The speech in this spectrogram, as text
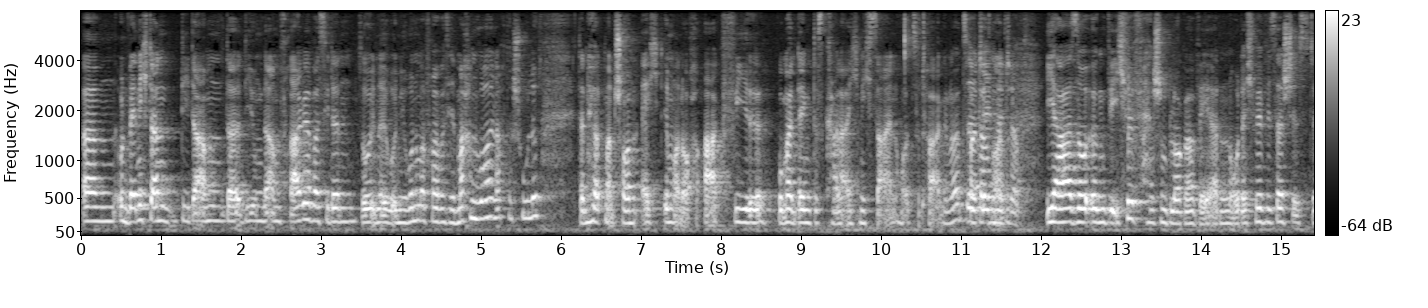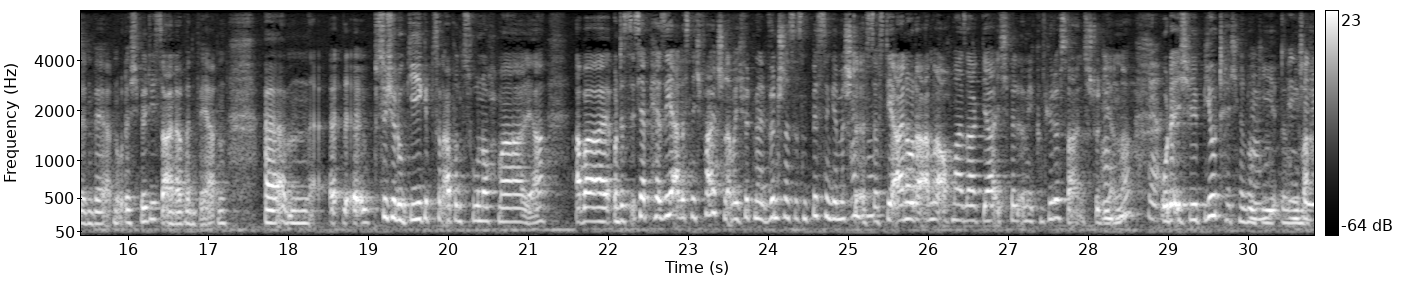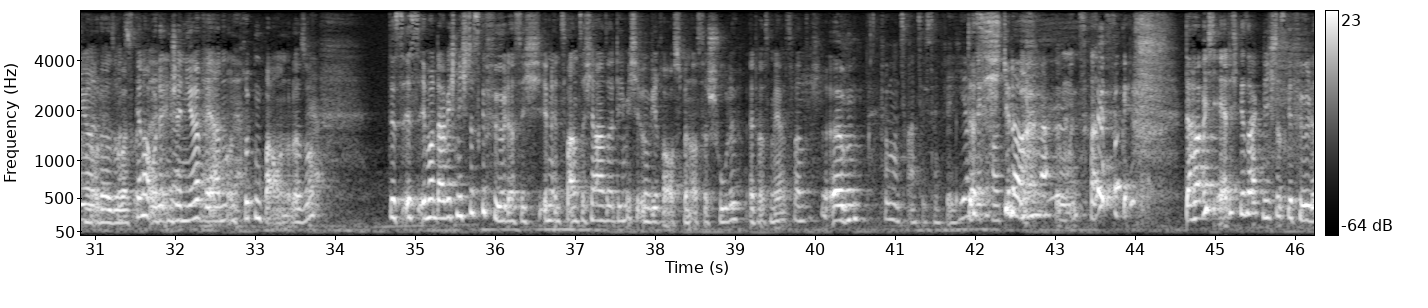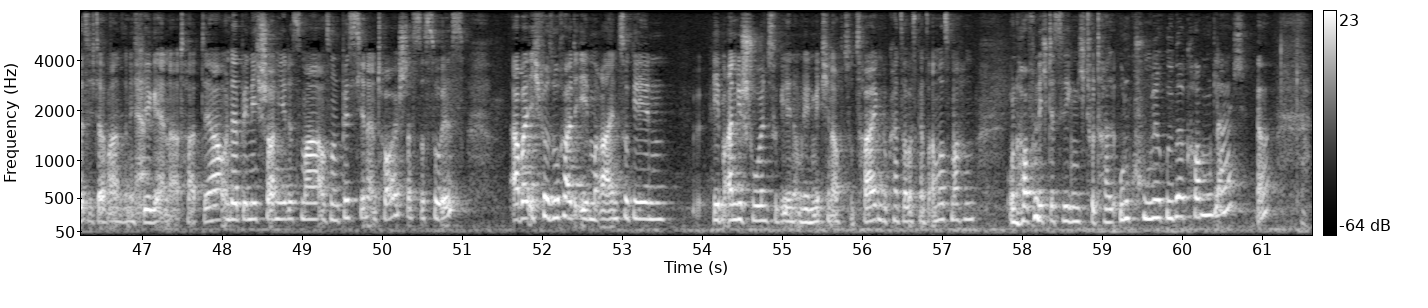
Ähm, und wenn ich dann die Damen, die jungen Damen frage, was sie denn so in, der, Runde mal frage, was sie machen wollen nach der Schule, dann hört man schon echt immer noch arg viel, wo man denkt, das kann eigentlich nicht sein heutzutage. Ne? 2000, ja, so irgendwie, ich will Fashion-Blogger werden oder ich will Visagistin werden oder ich will Designerin werden. Ähm, äh, äh Psychologie gibt's dann ab und zu nochmal, ja. Aber, und das ist ja per se alles nicht falsch, aber ich würde mir wünschen, dass es ein bisschen gemischt mhm. ist, dass die eine oder andere auch mal sagt, ja, ich will irgendwie Computer Science studieren, mhm. ne? Ja. Oder ich will Biotechnologie mhm. irgendwie Ingenieur machen oder sowas. Genau, oder Ingenieur ja. werden ja. und Brücken bauen oder so das ist immer, da habe ich nicht das Gefühl, dass ich in den 20 Jahren, seitdem ich irgendwie raus bin aus der Schule, etwas mehr als 20. Ähm, 25 sind wir hier, dass ich, genau. 25. da habe ich ehrlich gesagt nicht das Gefühl, dass sich da wahnsinnig ja. viel geändert hat. Ja? Und da bin ich schon jedes Mal auch so ein bisschen enttäuscht, dass das so ist. Aber ich versuche halt eben reinzugehen, eben an die Schulen zu gehen, um den Mädchen auch zu zeigen, du kannst auch was ganz anderes machen und hoffentlich deswegen nicht total uncool rüberkommen gleich. Ja?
